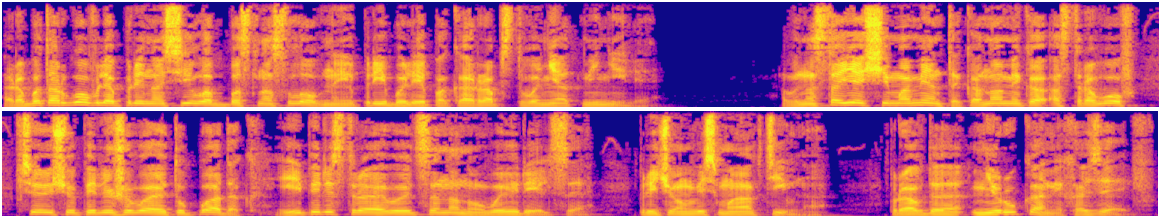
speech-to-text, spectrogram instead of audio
Работорговля приносила баснословные прибыли, пока рабство не отменили. В настоящий момент экономика островов все еще переживает упадок и перестраивается на новые рельсы, причем весьма активно. Правда, не руками хозяев.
